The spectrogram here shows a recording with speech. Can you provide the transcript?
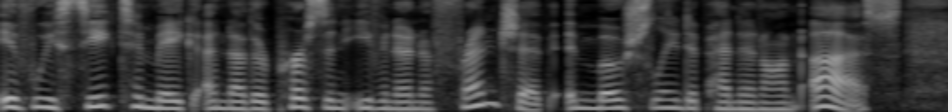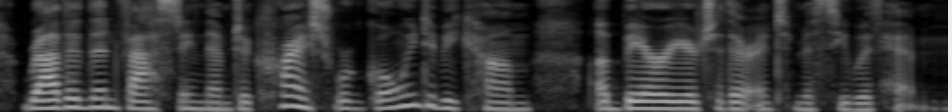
if we seek to make another person, even in a friendship, emotionally dependent on us, rather than fastening them to Christ, we're going to become a barrier to their intimacy with Him.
